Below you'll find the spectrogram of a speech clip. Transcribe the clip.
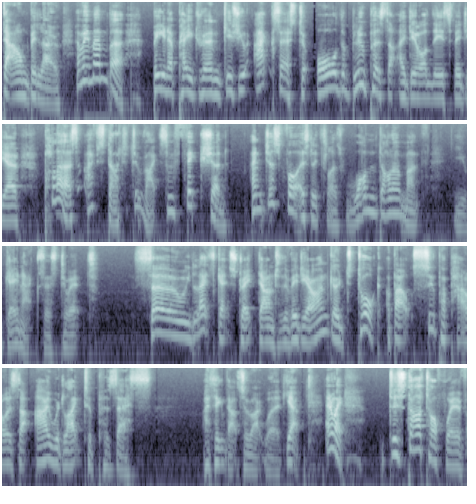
down below. And remember, being a patron gives you access to all the bloopers that I do on this video. Plus, I've started to write some fiction. And just for as little as $1 a month, you gain access to it. So let's get straight down to the video. I'm going to talk about superpowers that I would like to possess. I think that's the right word. Yeah. Anyway, to start off with,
